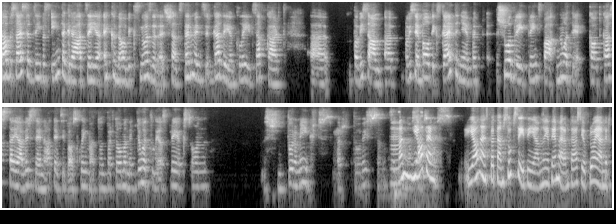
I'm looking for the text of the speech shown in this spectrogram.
Dabas aizsardzības integrācija ekonomikas nozarēs. Šāds termins ir gadiem klīdis apkārt pa, visām, pa visiem politikas gaiteņiem, bet šobrīd, principā, notiek kaut kas tajā virzienā attiecībā uz klimatu, un par to man ir ļoti liels prieks. Un turam īkšķus par to visu. Man jautājums, jautājums par tām subsīdijām, nu, ja, piemēram, tās joprojām ir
